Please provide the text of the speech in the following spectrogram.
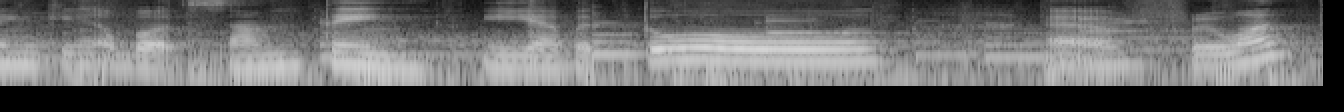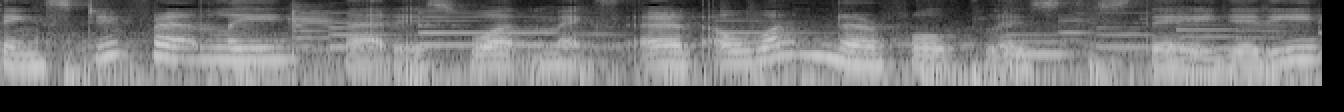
thinking about something. Iya betul. Everyone thinks differently. That is what makes Earth a wonderful place to stay. Jadi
